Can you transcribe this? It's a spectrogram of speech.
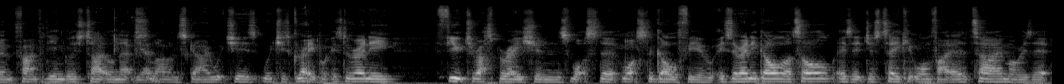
um, fighting for the English title next, Yeah. Lal and Sky, which is which is great. But is there any future aspirations? What's the what's the goal for you? Is there any goal at all? Is it just take it one fight at a time, or is it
